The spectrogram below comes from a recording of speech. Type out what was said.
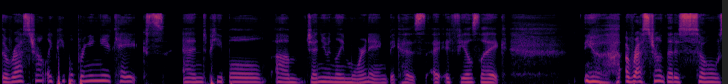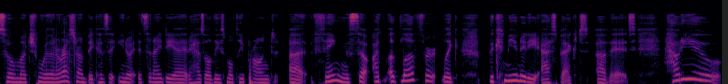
the restaurant, like people bringing you cakes and people um, genuinely mourning because it feels like you know a restaurant that is so so much more than a restaurant because it you know it's an idea it has all these multi-pronged uh things. So I'd, I'd love for like the community aspect of it. How do you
